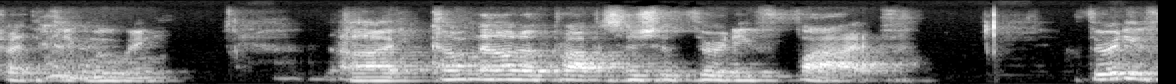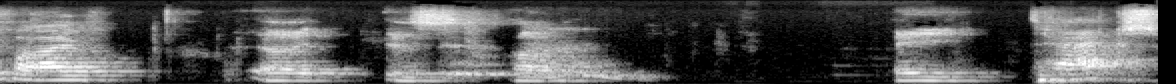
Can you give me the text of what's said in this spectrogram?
tried to keep moving. Uh, come now to proposition thirty-five. Thirty-five, uh, is, um, a tax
